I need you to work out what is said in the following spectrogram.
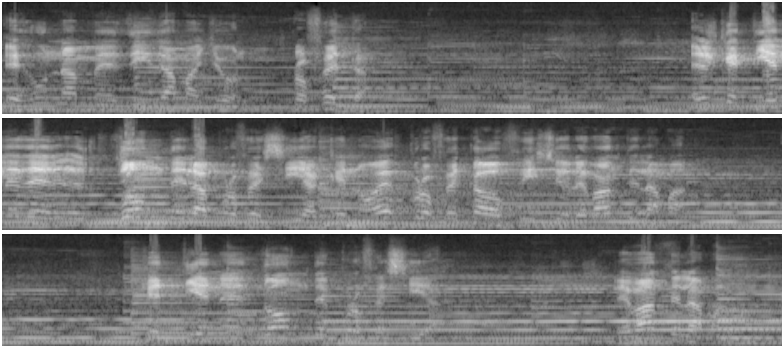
es una medida mayor. Profeta. El que tiene el don de la profecía, que no es profeta oficio, levante la mano. Que tiene el don de profecía. Levante la mano.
